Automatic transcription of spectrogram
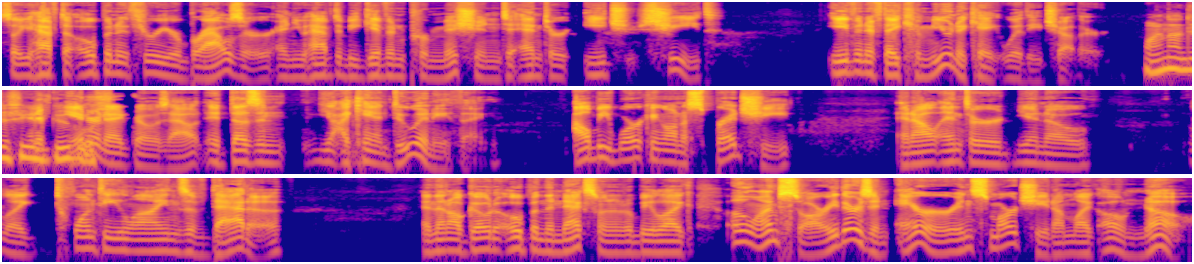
So you have to open it through your browser and you have to be given permission to enter each sheet, even if they communicate with each other. Why not just And use if Google? the internet goes out, it doesn't. Yeah, I can't do anything. I'll be working on a spreadsheet, and I'll enter, you know, like twenty lines of data, and then I'll go to open the next one, and it'll be like, "Oh, I'm sorry, there's an error in Smartsheet." I'm like, "Oh no."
